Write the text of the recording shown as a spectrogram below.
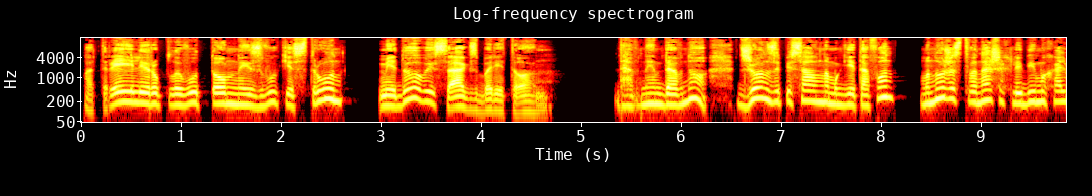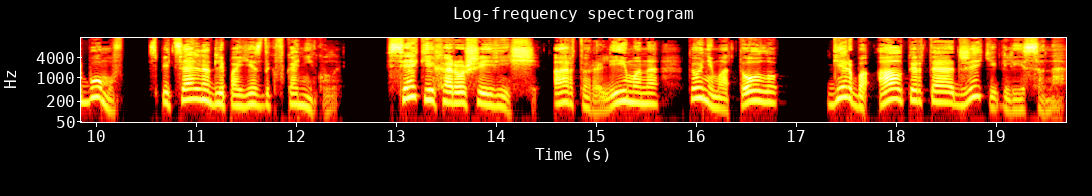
По трейлеру плывут томные звуки струн, медовый сакс-баритон. Давным-давно Джон записал на магнитофон множество наших любимых альбомов специально для поездок в каникулы. Всякие хорошие вещи — Артура Лимана, Тони Матолу, Герба Алперта, Джеки Глисона.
